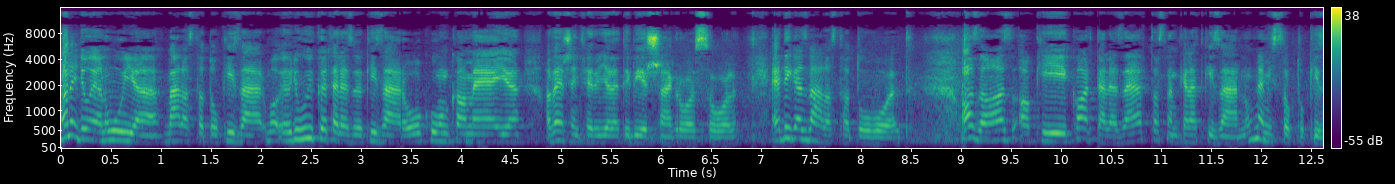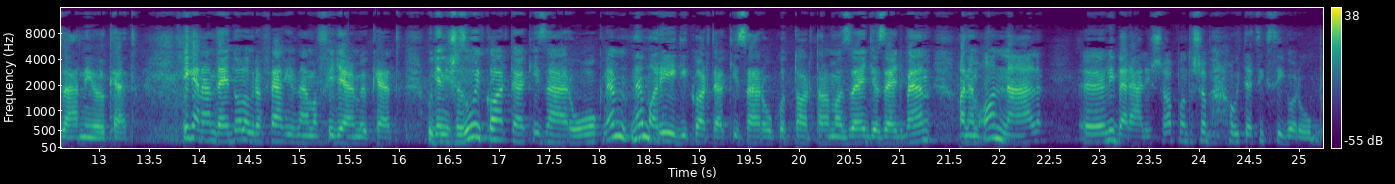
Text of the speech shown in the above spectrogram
van egy olyan új eh, választható kizár, egy új kötelező kizáró okunk, amely a versenyfelügyeleti bírságról szól. Eddig ez választható volt. Azaz, aki kartelezett, azt nem kellett kizárnunk, nem is szoktuk kizárni őket. Igen, de egy dologra felhívnám a figyelmüket. Ugyanis az új kartelkizárók nem, nem a régi kartelkizárókot tartalmazza egy az egyben, hanem annál liberálisabb, pontosabban, ahogy tetszik, szigorúbb.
